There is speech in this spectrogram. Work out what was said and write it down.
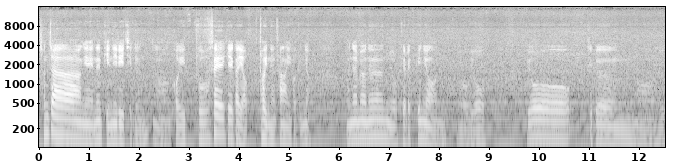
천장에는 비닐이 지금 어, 거의 두세 개가 옆- 붙어 있는 상황이거든요. 뭐냐면은 이렇게 렉피니언 요, 요, 요 지금 어, 요,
